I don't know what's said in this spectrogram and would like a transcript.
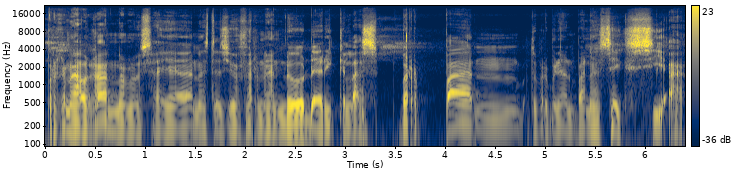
Perkenalkan nama saya Anastasio Fernando dari kelas Perpan atau Perpindahan Panas seksi A.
